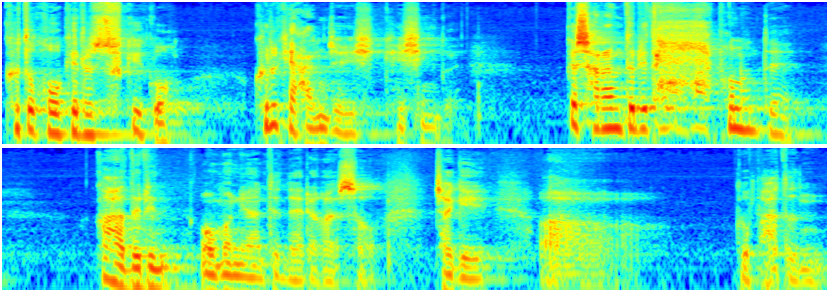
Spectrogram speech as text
그도 고개를 숙이고 그렇게 앉아 계신 거예요. 그 사람들이 다 보는데 그 아들이 어머니한테 내려가서 자기 어, 그 받은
